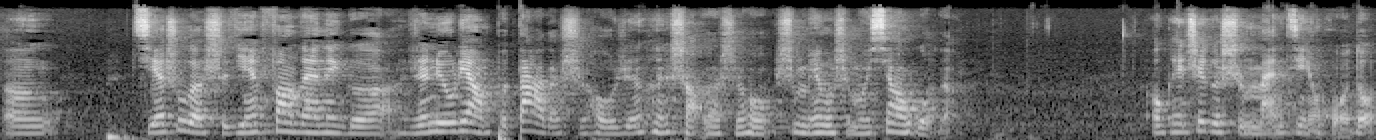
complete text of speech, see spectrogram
嗯，结束的时间放在那个人流量不大的时候，人很少的时候，是没有什么效果的。OK，这个是满减活动，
